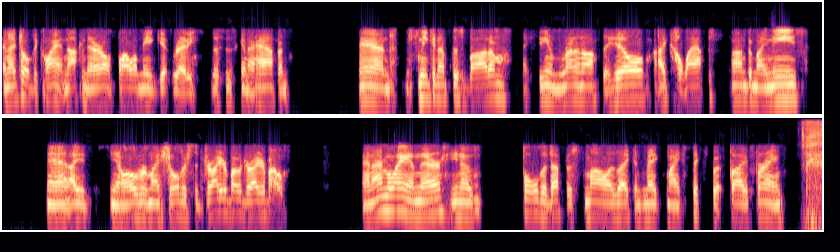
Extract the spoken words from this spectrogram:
And I told the client, nock an arrow, follow me, get ready. This is going to happen. And sneaking up this bottom, I see him running off the hill. I collapse onto my knees, and I, you know, over my shoulders said, "Draw your bow, draw your bow." And I'm laying there, you know, folded up as small as I can make my six foot five frame.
